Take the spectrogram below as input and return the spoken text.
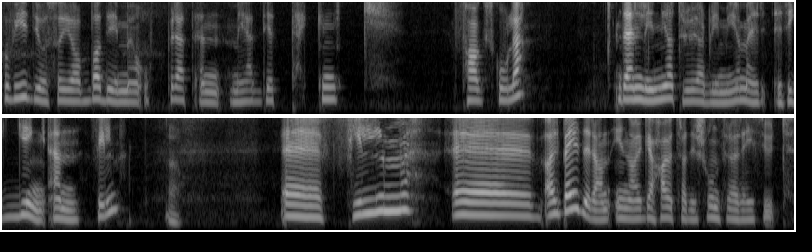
på video så jobber de med å opprette en medieteknikkfagskole. Den linja tror jeg blir mye mer rigging enn film. Ja. Eh, Filmarbeiderne i Norge har jo tradisjon for å reise ut.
